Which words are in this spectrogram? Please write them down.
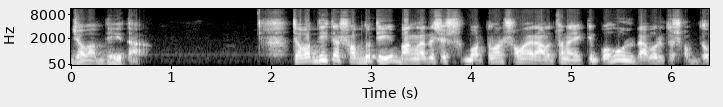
জবাবদিহিতা। জবাবদিহিতা শব্দটি বাংলাদেশের বর্তমান সময়ের আলোচনায় একটি বহুল ব্যবহৃত শব্দ।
